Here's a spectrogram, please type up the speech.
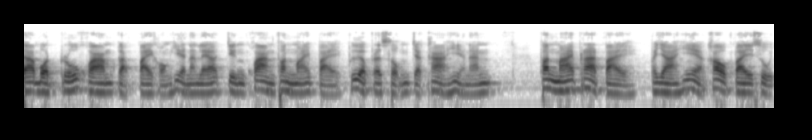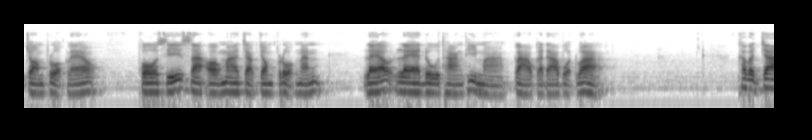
ดาบทรู้ความกลับไปของเฮียนั้นแล้ว จึงคว้างท่อนไม้ไปเพื่อประสงค์จะฆ่าเฮียนั้น ท่อนไม้พลาดไปพญาเฮียเข้าไปสู่จอมปลวกแล้วโผศีสะออกมาจากจอมปลวกนั้น แล้วแลดูทางที่มากล่าวกับดาบทว่าข้าพเจ้า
